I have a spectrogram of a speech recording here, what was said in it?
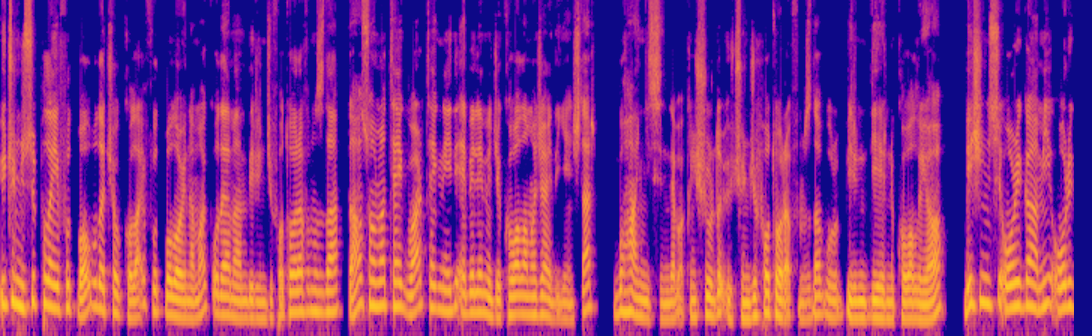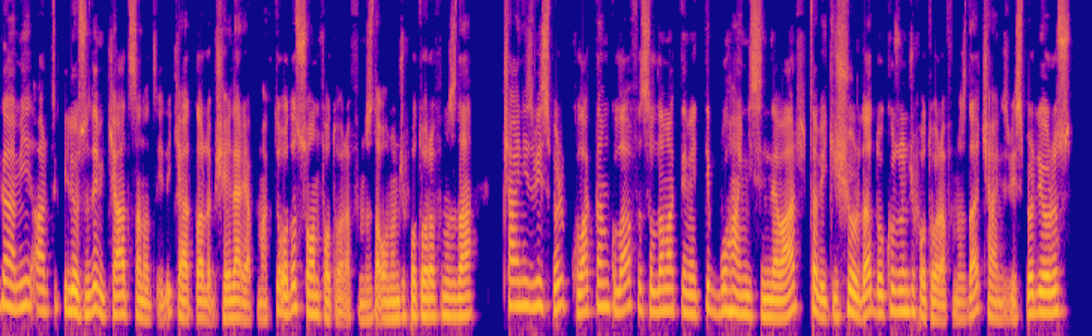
Üçüncüsü play football. Bu da çok kolay. Futbol oynamak. O da hemen birinci fotoğrafımızda. Daha sonra tag var. Tag neydi? Ebelemece, kovalamacaydı gençler. Bu hangisinde? Bakın şurada üçüncü fotoğrafımızda. Bu birinin diğerini kovalıyor. Beşincisi origami. Origami artık biliyorsunuz değil mi? Kağıt sanatıydı. Kağıtlarla bir şeyler yapmaktı. O da son fotoğrafımızda. 10. fotoğrafımızda. Chinese Whisper kulaktan kulağa fısıldamak demekti. Bu hangisinde var? Tabii ki şurada 9. fotoğrafımızda Chinese Whisper diyoruz.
